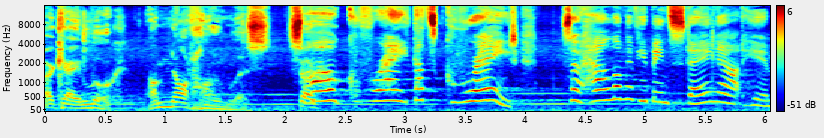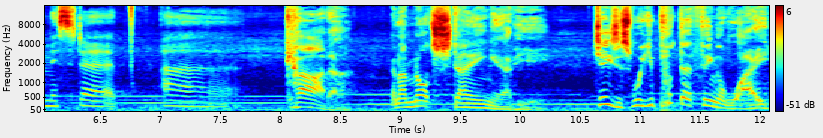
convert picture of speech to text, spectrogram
Okay, look, I'm not homeless. So Oh, great. That's great. So, how long have you been staying out here, Mr. Uh. Carter, and I'm not staying out here. Jesus, will you put that thing away?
